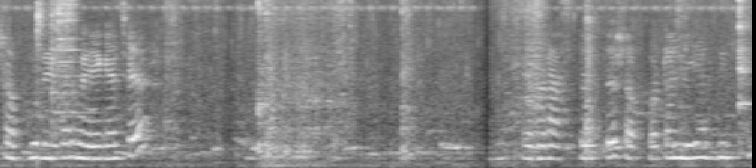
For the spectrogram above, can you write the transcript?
সবগুলো এবার হয়ে গেছে। এবার আস্তে আস্তে সব কটা লেয়ার দিচ্ছি।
